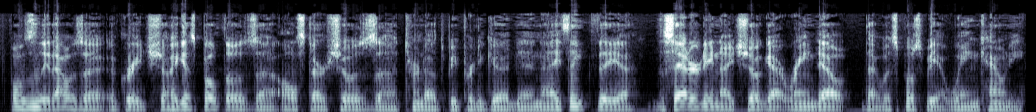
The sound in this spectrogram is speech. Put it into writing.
supposedly that was a, a great show. I guess both those uh, All Star shows uh, turned out to be pretty good, and I think the uh, the Saturday night show got rained out. That was supposed to be at Wayne County.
